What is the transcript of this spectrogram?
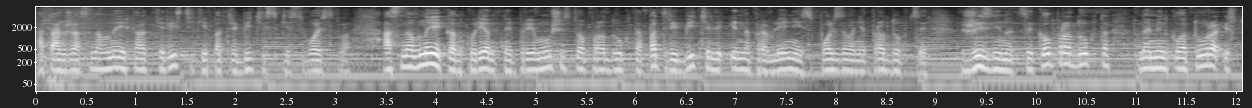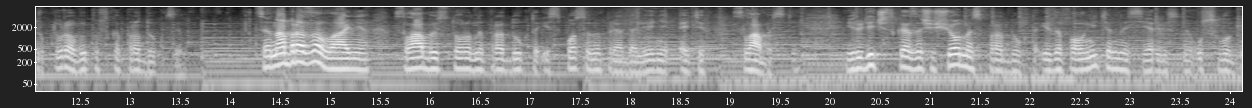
а также основные характеристики и потребительские свойства, основные конкурентные преимущества продукта, потребители и направление использования продукции, жизненный цикл продукта, номенклатура и структура выпуска продукции. Ценообразование, слабые стороны продукта и способы преодоления этих слабостей юридическая защищенность продукта и дополнительные сервисные услуги.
